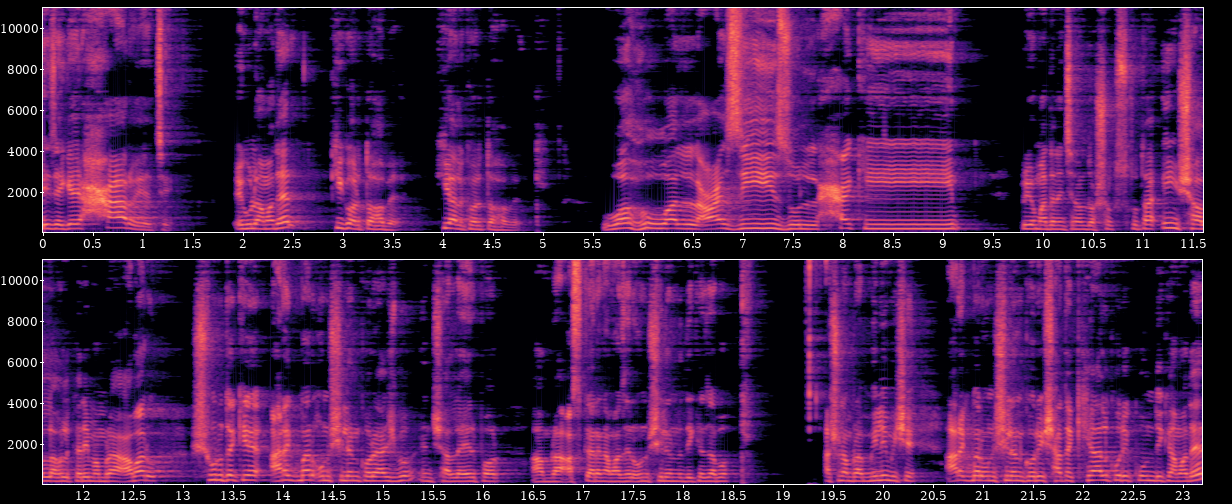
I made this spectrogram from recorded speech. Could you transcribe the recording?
এই জায়গায় হা রয়েছে এগুলো আমাদের কি করতে হবে? খেয়াল করতে হবে। ওয়াহুয়াল আজিজুল হাকিম। প্রিয় মাদানী চ্যানেল দর্শক শ্রোতা, ইনশাআল্লাহুল করিম, আমরা আবারও শুরু থেকে আরেকবার অনুশীলন করে আসব। ইনশাআল্লাহ এরপর আমরা আজকারে নামাজের অনুশীলনের দিকে যাব। আসুন আমরা মিলেমিশে আরেকবার অনুশীলন করি, সাথে খেয়াল করি কোন দিকে আমাদের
